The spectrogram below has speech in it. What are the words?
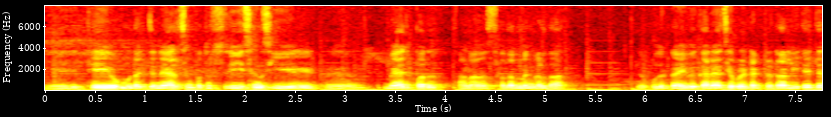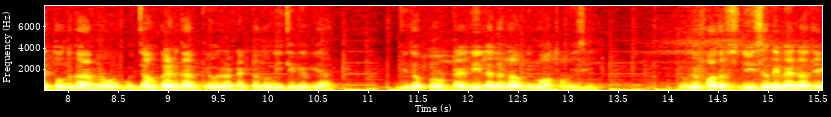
ਤੇ ਜਿੱਥੇ ਉਹ ਮੁੰਡਾ ਜਰਨੈਲ ਸਿੰਘ ਪੁੱਤਰ ਸੁਰਜੀਤ ਸਿੰਘ ਸੀ ਇਹ, ਮਹਿਦਪੁਰ ਥਾਣਾ ਸਦਰ ਨੰਗਲ ਦਾ। ਜੋ ਖੁਦ ਡਰਾਈਵ ਕਰ ਰਿਹਾ ਸੀ ਆਪਣੇ ਟਰੈਕਟਰ ਟਰਾਲੀ ਤੇ ਤੇ ਧੁੰਦ ਕਾਰਨ ਉਹ ਕੋਈ ਜੰਪ ਪੈਣ ਕਰਕੇ ਉਹ ਜਿਹੜਾ ਟਰੈਕਟਰ ਤੋਂ ਨੀਚੇ ਗਿਰ ਗਿਆ ਜਿਹਦੇ ਉੱਪਰ ਟਰੈਲੀ ਲੰਘਣ ਨਾਲ ਉਹਦੀ ਮੌਤ ਹੋ ਗਈ ਸੀ। ਤੇ ਉਹਦੇ ਫਾਦਰ ਸੁਜੀਤ ਸਿੰਘ ਦੇ ਬਿਆਨਾਂ ਤੇ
